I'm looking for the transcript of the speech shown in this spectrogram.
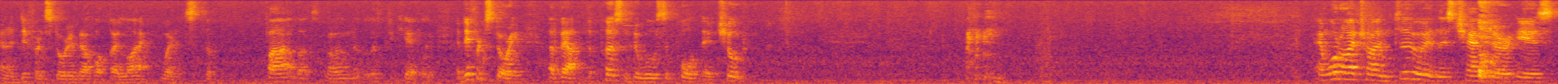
and a different story about what they like when it's the father, let's be careful, a different story about the person who will support their children. and what I try and do in this chapter is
